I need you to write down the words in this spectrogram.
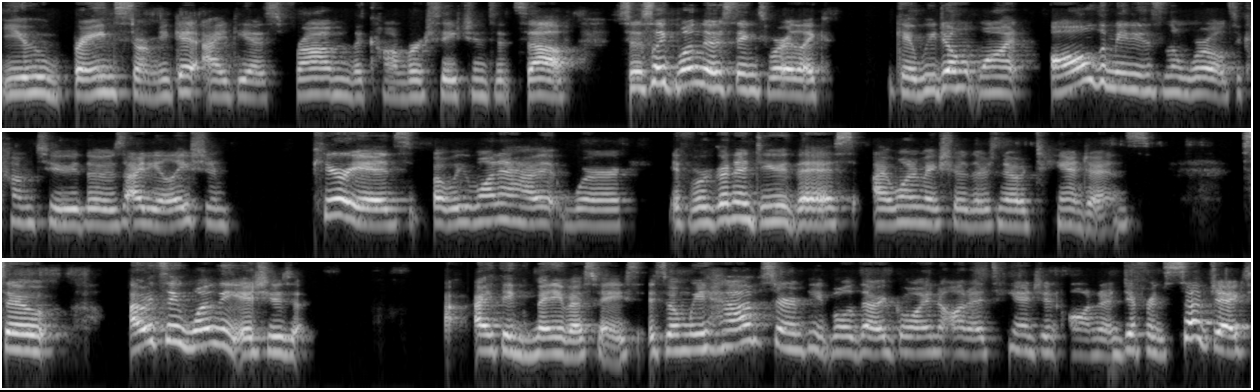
you brainstorm you get ideas from the conversations itself. So it's like one of those things where like okay we don't want all the meetings in the world to come to those ideation periods but we want to have it where if we're going to do this i want to make sure there's no tangents. So i would say one of the issues I think many of us face is when we have certain people that are going on a tangent on a different subject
